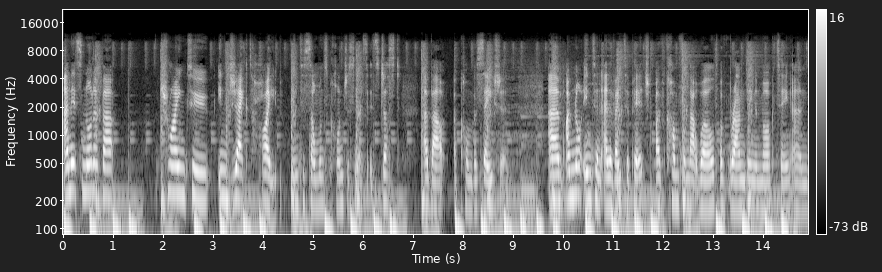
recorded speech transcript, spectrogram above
And it's not about trying to inject hype into someone's consciousness, it's just about a conversation. Um, I'm not into an elevator pitch. I've come from that world of branding and marketing and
